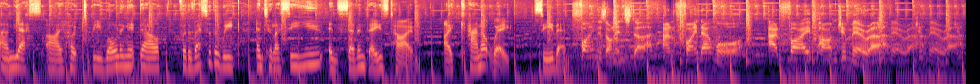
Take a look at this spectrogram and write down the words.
And yes, I hope to be rolling it, gal, for the rest of the week until I see you in seven days' time. I cannot wait. See you then. Find us on Insta and find out more at 5 Palm Jumeirah.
